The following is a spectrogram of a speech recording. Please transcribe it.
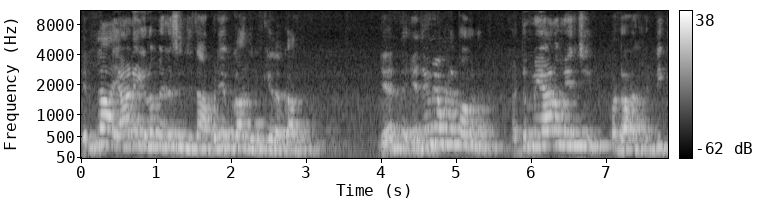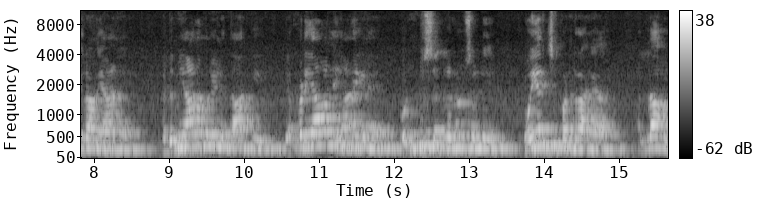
எல்லா யானைகளும் என்ன செஞ்சுதான்? அப்படியே உட்கார்ந்து கீழே உட்கார்ந்து. எந்த எதுவுமே உள்ள போகல. கடுமையான முயற்சி பண்ணுறாங்க அடிக்கிறாங்க யானை கடுமையான முறையில் தாக்கி எப்படியாவது யானைகளை கொண்டு செல்லணும்னு சொல்லி முயற்சி பண்ணுறாங்க அல்லாஹு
